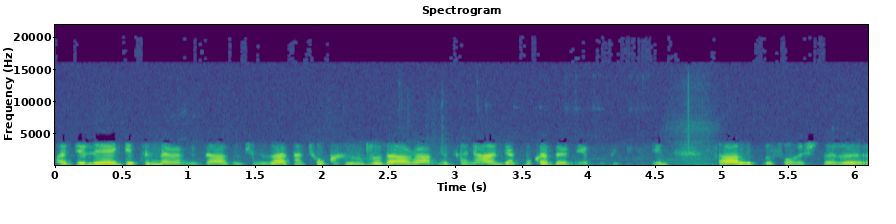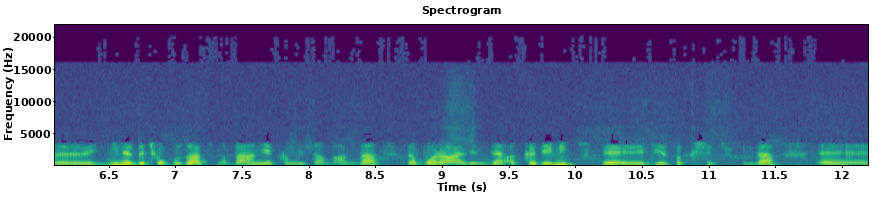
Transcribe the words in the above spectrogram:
aceleye getirmememiz lazım. Çünkü zaten çok hızlı davrandık. Hani ancak bu kadarını yapabildik sağlıklı sonuçları e, yine de çok uzatmadan yakın bir zamanda rapor halinde akademik de bir bakış açısıyla e,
